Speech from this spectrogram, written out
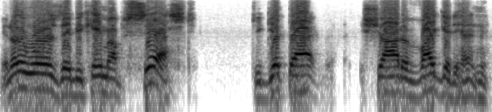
In other words, they became obsessed to get that shot of Vicodin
